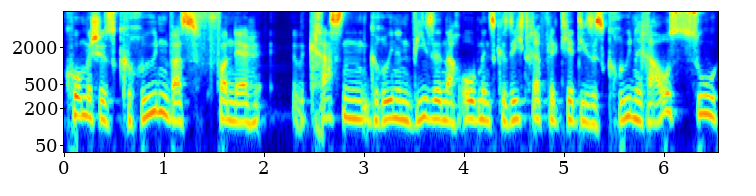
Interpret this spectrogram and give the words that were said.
komisches Grün, was von der krassen grünen Wiese nach oben ins Gesicht reflektiert, dieses Grün raus zu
